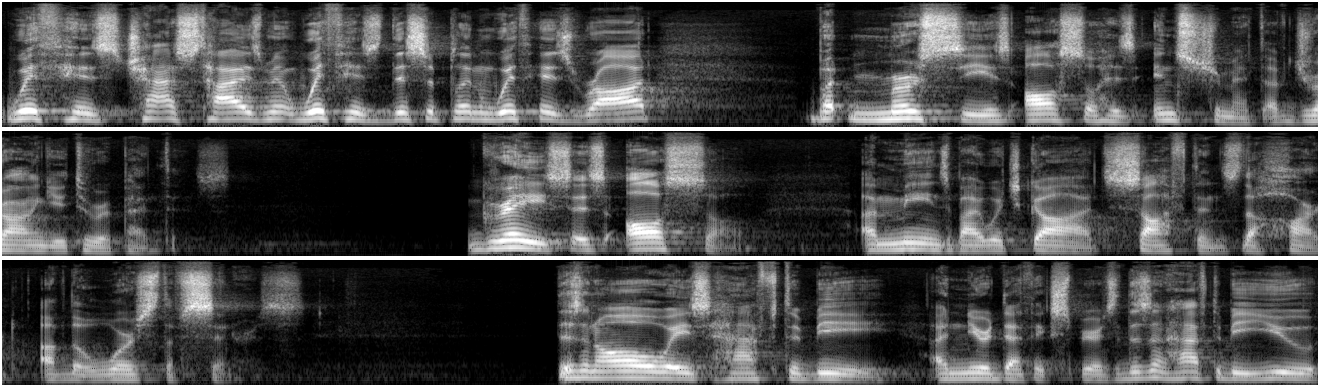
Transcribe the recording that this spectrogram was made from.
with his chastisement, with his discipline, with his rod. But mercy is also his instrument of drawing you to repentance. Grace is also a means by which God softens the heart of the worst of sinners. It doesn't always have to be a near death experience. It doesn't have to be you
